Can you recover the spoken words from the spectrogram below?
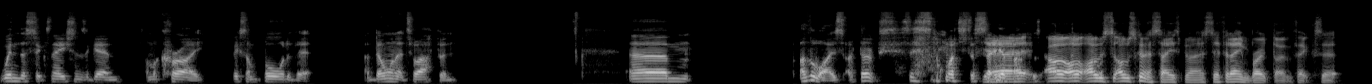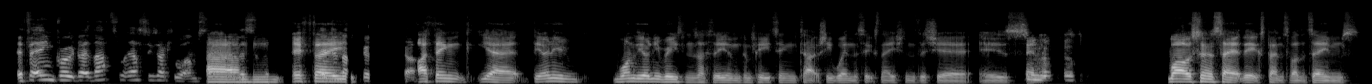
win the Six Nations again, I'm gonna cry because I'm bored of it. I don't want it to happen. Um. Otherwise, I don't. There's not much to say Yeah, about this. I, I, I was I was gonna say to be honest, if it ain't broke, don't fix it. If it ain't broke, that's what that's exactly what I'm saying. Um, if they they, didn't have good stuff. I think, yeah, the only one of the only reasons I see them competing to actually win the Six Nations this year is Finn well, I was going to say at the expense of other teams.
